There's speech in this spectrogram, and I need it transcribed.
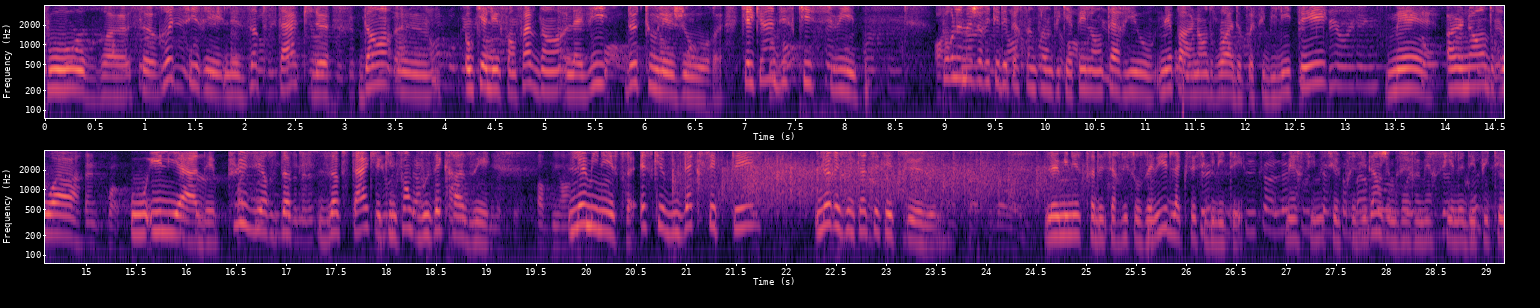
pour euh, se retirer les obstacles euh, auxquels ils font face dans la vie de tous les jours. Quelqu'un dit ce qui suit. Pour la majorité des personnes handicapées, l'Ontario n'est pas un endroit de possibilités, mais un endroit où il y a plusieurs obstacles qui ne font que vous écraser. Le ministre, est-ce que vous acceptez le résultat de cette étude? Le ministre des Services aux aînés et de l'accessibilité. Merci, Monsieur le Président. J'aimerais remercier le député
